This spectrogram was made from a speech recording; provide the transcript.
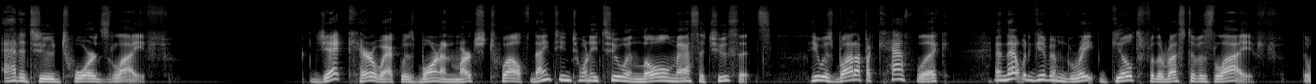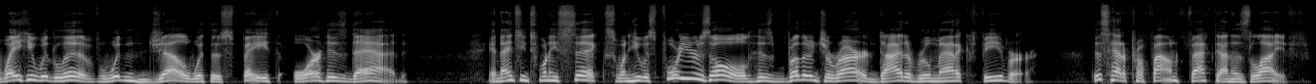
attitude towards life. Jack Kerouac was born on March 12, 1922, in Lowell, Massachusetts. He was brought up a Catholic, and that would give him great guilt for the rest of his life. The way he would live wouldn't gel with his faith or his dad. In 1926, when he was four years old, his brother Gerard died of rheumatic fever. This had a profound effect on his life.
